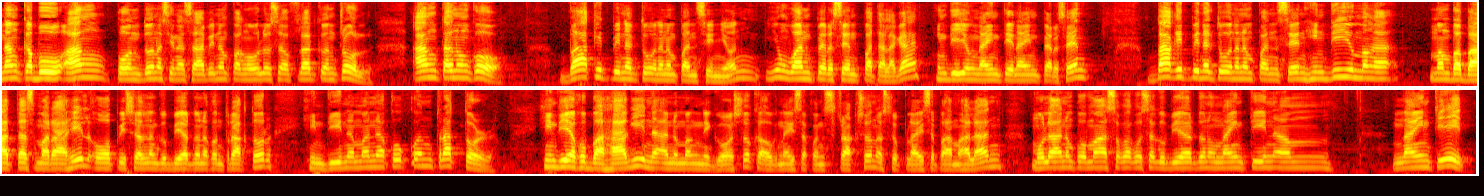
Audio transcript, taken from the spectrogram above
ng kabuang pondo na sinasabi ng Pangulo sa flood control. Ang tanong ko, bakit pinagtuunan ng pansin yon? Yung 1% pa talaga, hindi yung 99%? Bakit pinagtuunan ng pansin, hindi yung mga mambabatas marahil o opisyal ng gobyerno na kontraktor? Hindi naman ako kontraktor. Hindi ako bahagi na anumang negosyo kaugnay sa construction o supply sa pamahalaan mula nung pumasok ako sa gobyerno noong 1998.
